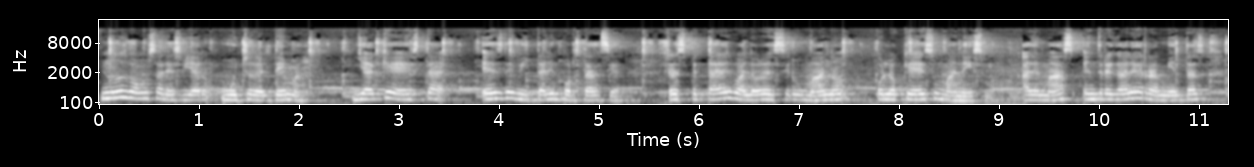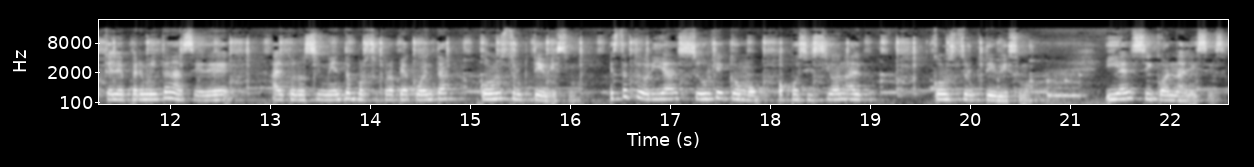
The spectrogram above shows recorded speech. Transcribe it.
No nos vamos a desviar mucho del tema, ya que esta es de vital importancia respetar el valor del ser humano por lo que es humanismo. Además, entregarle herramientas que le permitan acceder al conocimiento por su propia cuenta, constructivismo. Esta teoría surge como oposición al constructivismo y al psicoanálisis,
